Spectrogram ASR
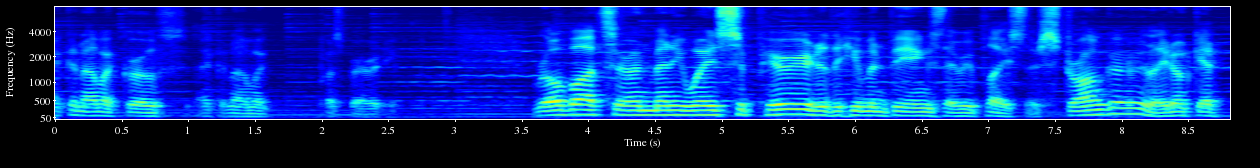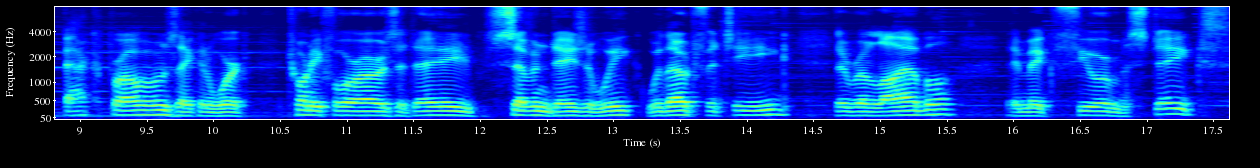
Economic growth, economic prosperity. Robots are in many ways superior to the human beings they replace. They're stronger, they don't get back problems, they can work 24 hours a day, seven days a week without fatigue. They're reliable, they make fewer mistakes,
